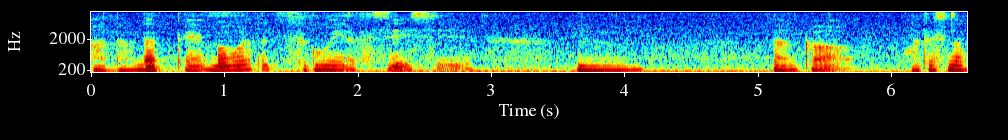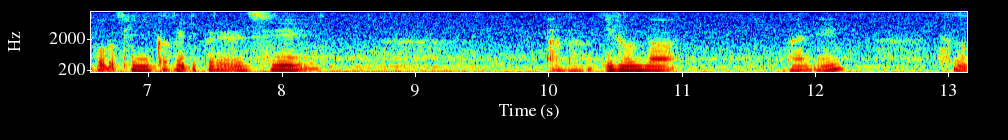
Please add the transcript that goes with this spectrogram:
あのだってババラたちすごい優しいしうんなんか私のこと気にかけてくれるしあのいろんな何？その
